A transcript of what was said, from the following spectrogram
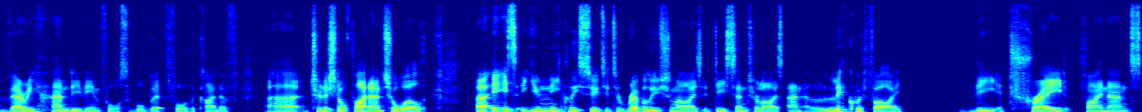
Very handy, the enforceable bit for the kind of uh, traditional financial world. Uh, it is uniquely suited to revolutionize, decentralize, and liquefy the trade finance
